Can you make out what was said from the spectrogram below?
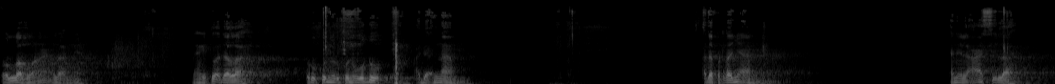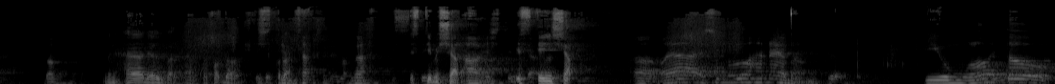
Wallahu a'lam ya. Nah, itu adalah rukun-rukun wudhu. Ada enam. Ada pertanyaan? Anil asilah Bang. min hadal. Ah, Tafadhal. Istimsyaq. Ah. Istinsyaq. Ah, oh ya, hana ya bang. Iung mulo atau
